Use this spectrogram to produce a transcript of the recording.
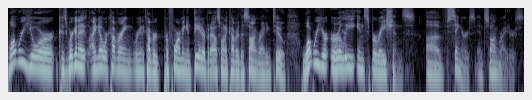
what were your because we're gonna i know we're covering we're gonna cover performing in theater but i also want to cover the songwriting too. What were your early inspirations of singers and songwriters?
